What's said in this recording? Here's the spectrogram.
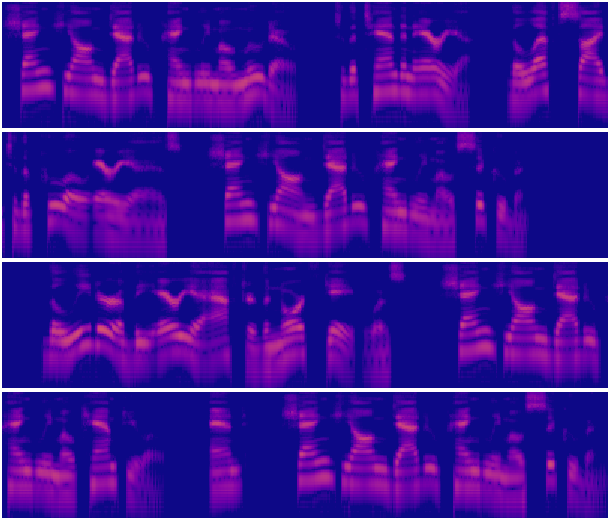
Shanghyang Dadu Panglimo Mudo, to the Tandan area, the left side to the Puo area is Shanghyang Dadu Panglimo Sikuban. The leader of the area after the north gate was Shanghyang Dadu Panglimo Kampuo, and Shanghyang Dadu Panglimo Sikuban,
